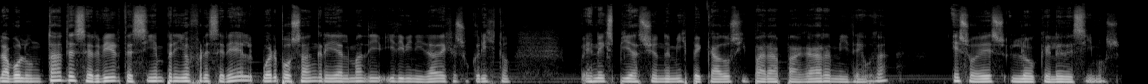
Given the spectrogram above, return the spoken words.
la voluntad de servirte siempre y ofreceré el cuerpo, sangre y alma y divinidad de Jesucristo en expiación de mis pecados y para pagar mi deuda? Eso es lo que le decimos.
